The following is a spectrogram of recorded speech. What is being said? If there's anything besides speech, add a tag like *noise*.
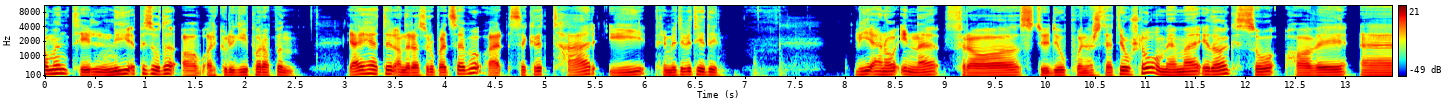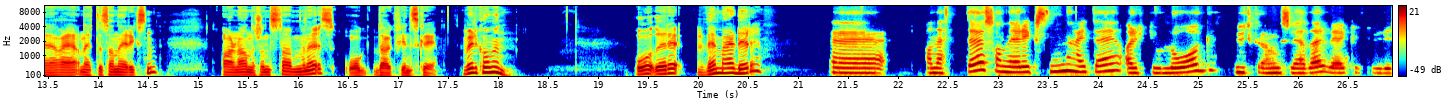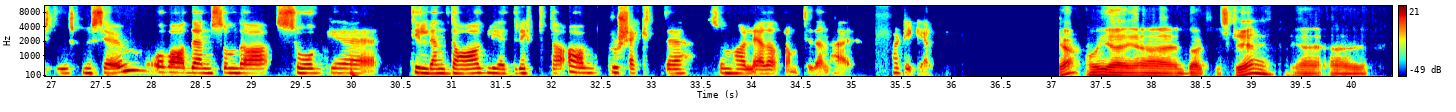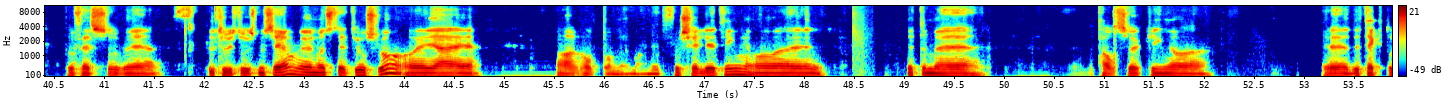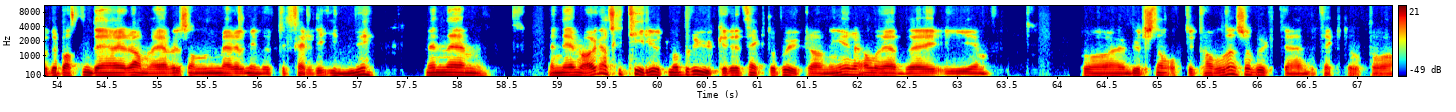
Velkommen til ny episode av Arkeologi på rappen. Jeg heter Andreas Ropeit-Sebo og er sekretær i Primitive Tider. Vi er nå inne fra studio på Universitetet i Oslo, og med meg i dag så har vi eh, jeg Anette Sand Eriksen, Arne Andersson Stammenes og Dagfinn Skred. Velkommen! Og dere, hvem er dere? Eh, Anette Sanne Eriksen heter jeg, arkeolog, utgravingsleder ved Kulturhistorisk museum, og var den som da så eh, til den daglige drifta av prosjektet som har ledet fram til denne artikkelen. Ja, og jeg er Dagfinn Skred. Jeg er professor ved Kulturhistorisk museum ved Universitetet i Oslo. Og jeg har holdt på med mange forskjellige ting. Og eh, dette med metallsøking og eh, detektordebatten, det ramla jeg vel sånn mer eller mindre tilfeldig inn i. Men, eh, men, jeg var ganske tidlig ute med å bruke detektor på utgravninger. Allerede i, på begynnelsen av 80-tallet så brukte jeg detektor på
